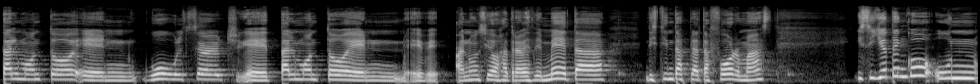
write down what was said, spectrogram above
tal monto en Google Search, eh, tal monto en eh, anuncios a través de Meta, distintas plataformas. Y si yo tengo un,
